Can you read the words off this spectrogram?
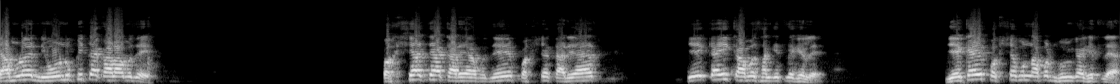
त्यामुळे निवडणुकीच्या काळामध्ये पक्षाच्या कार्यामध्ये पक्ष कार्यात जे काही कामं सांगितले गेले जे काही पक्ष म्हणून आपण भूमिका घेतल्या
